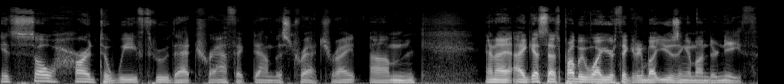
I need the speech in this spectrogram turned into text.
It's so hard to weave through that traffic down the stretch, right? Um, and I, I guess that's probably why you're thinking about using him underneath.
